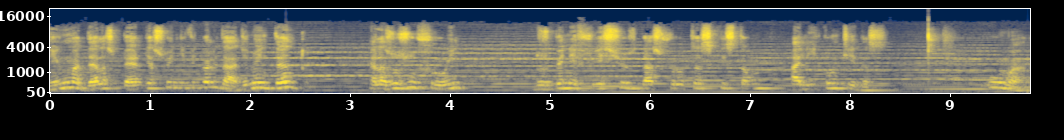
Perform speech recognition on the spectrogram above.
Nenhuma delas perde a sua individualidade. No entanto, elas usufruem dos benefícios das frutas que estão ali contidas. Uma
